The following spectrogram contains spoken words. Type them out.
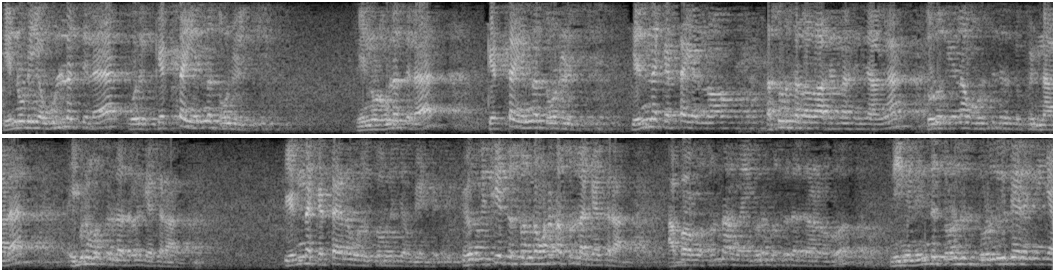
என்னுடைய உள்ளத்துல ஒரு கெட்ட எண்ணம் தோன்றிடுச்சு. என்னோட உள்ளத்துல கெட்ட எண்ணம் தோன்றிடுச்சு. என்ன கெட்ட எண்ணம்? ரசூல் சல்லல்லாஹு என்ன செஞ்சாங்க? தொழுகையெல்லாம் முடிச்சதுக்கு பின்னால இப்னு மசூத் அதெல்லாம் கேட்குறாங்க என்ன கெட்ட இடம் உங்களுக்கு தோணுச்சு அப்படின்ட்டு. இவங்க விஷயத்த சொன்ன ரசுல்லா ரசூல்லா கேட்கறாங்க அப்ப அவங்க சொன்னாங்க இவரு ரசூல்லாவோ நீங்க நின்று தொழுது தொழுதுகிட்டே இருந்தீங்க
